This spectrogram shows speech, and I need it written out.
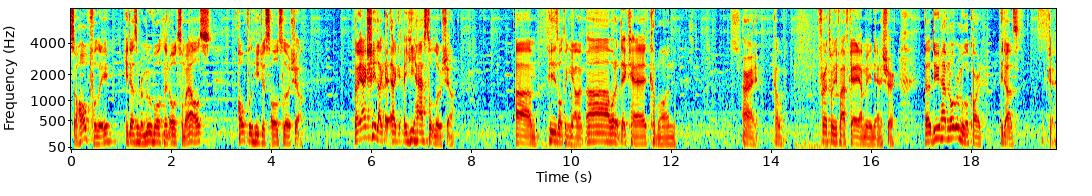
So hopefully he doesn't remove ult and then ult someone else. Hopefully he just ults Ludociel. Like actually, like, like he has to ult Ludociel. Um, he's ulting Galland. Ah, what a dickhead! Come on. All right, come on. For a 25k, I mean, yeah, sure. Uh, do you have an ult removal card? He does. Okay.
